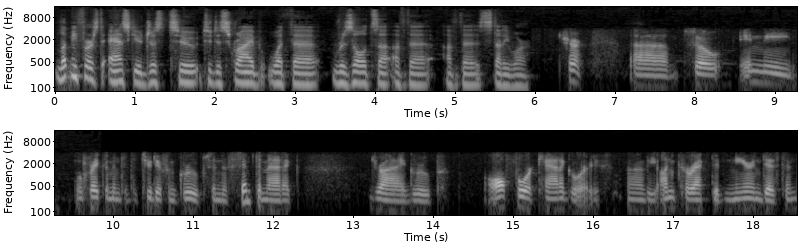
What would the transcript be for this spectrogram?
Let me first ask you just to, to describe what the results uh, of the of the study were. Sure. Uh, so in the we'll break them into the two different groups. In the symptomatic dry group, all four categories, uh, the uncorrected near and distance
